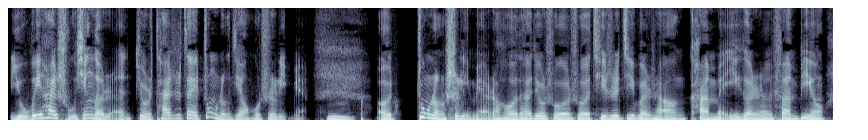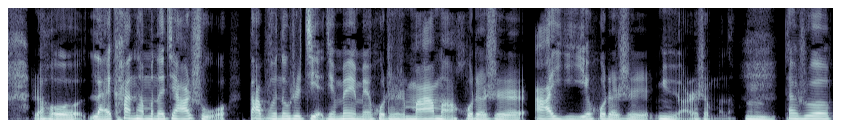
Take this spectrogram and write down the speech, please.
有危害属性的人，就是他是在重症监护室里面。嗯呃重症室里面，然后他就说说，其实基本上看每一个人犯病，然后来看他们的家属，大部分都是姐姐、妹妹，或者是妈妈，或者是阿姨，或者是女儿什么的。嗯他说，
